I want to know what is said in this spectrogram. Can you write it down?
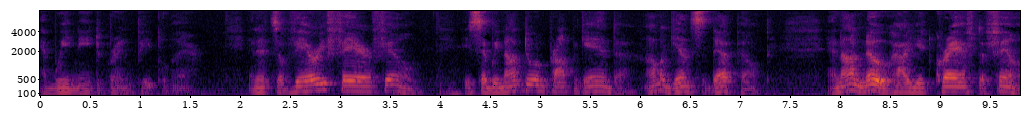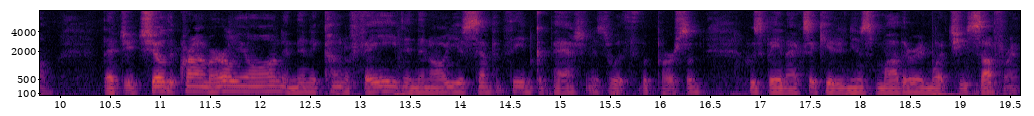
And we need to bring people there. And it's a very fair film. He said, We're not doing propaganda. I'm against the death penalty. And I know how you'd craft a film that you'd show the crime early on and then it kind of fade and then all your sympathy and compassion is with the person who's being executed and his mother and what she's suffering.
